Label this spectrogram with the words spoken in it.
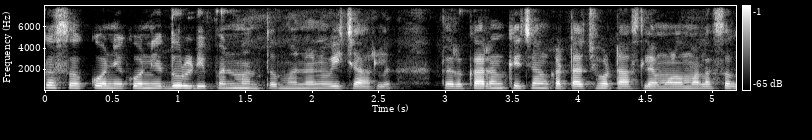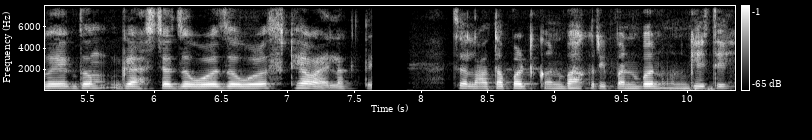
कसं कोणी कोणी दुरडी पण म्हणतं म्हणून विचारलं. तर कारण किचन कट्टा छोटा असल्यामुळं मला सगळं एकदम गॅसच्या जवळजवळच ठेवायला लागते चला आता पटकन भाकरी पण बनवून घेते.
